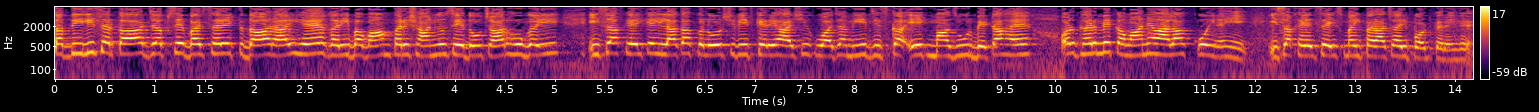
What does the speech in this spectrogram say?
तब्दीली सरकार जब से बरसर इकतदार आई है, गरीब आवाम परेशानियों से दो चार हो गई। ईसा खेल के इलाका कलोर शरीफ के रिहायशी ख्वाजा मीर, जिसका एक माजूर बेटा है, और घर में कमाने वाला कोई नहीं। ईसा खेल से इस्माइल पराचा रिपोर्ट करेंगे।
